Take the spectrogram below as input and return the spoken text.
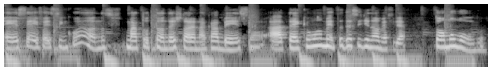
Esse aí foi cinco anos, matutando a história na cabeça, até que o momento eu decidi, não, minha filha, toma o mundo.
